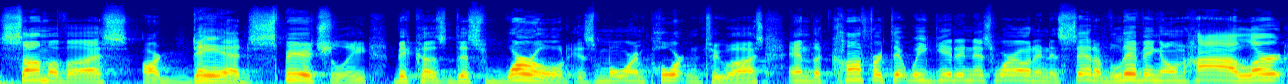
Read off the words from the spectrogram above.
some of us are dead spiritually because this world is more important to us and the comfort that we get in this world. And instead of living on high alert,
